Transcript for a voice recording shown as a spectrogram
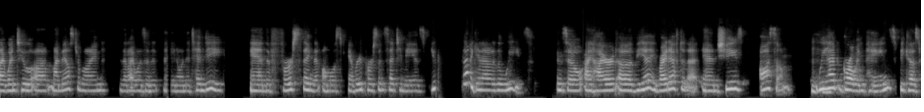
I went to uh, my mastermind that I was an, you know, an attendee. And the first thing that almost every person said to me is, You got to get out of the weeds. And so I hired a VA right after that. And she's awesome. Mm-hmm. We had growing pains because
